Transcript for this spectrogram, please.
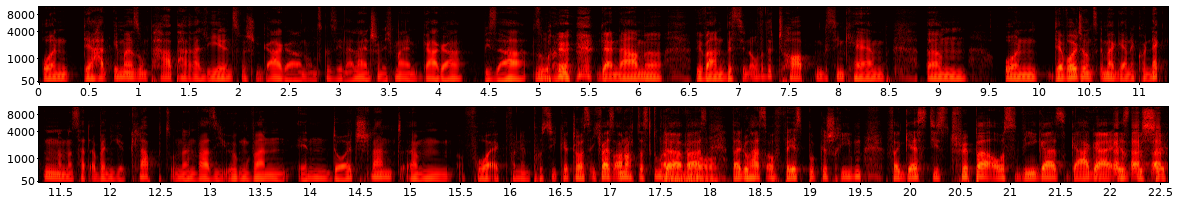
Und der hat immer so ein paar Parallelen zwischen Gaga und uns gesehen. Allein schon, ich meine, Gaga, bizarre, so Mhm. der Name. Wir waren ein bisschen over the top, ein bisschen camp. Ähm, und der wollte uns immer gerne connecten und das hat aber nie geklappt. Und dann war sie irgendwann in Deutschland, ähm, Voract von den Pussycat Dolls. Ich weiß auch noch, dass du I da know. warst, weil du hast auf Facebook geschrieben, vergesst die Stripper aus Vegas, Gaga ist the shit.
